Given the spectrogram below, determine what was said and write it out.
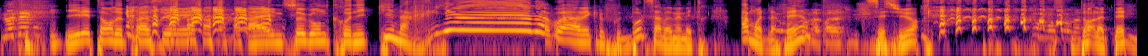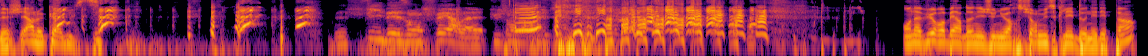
le début. Il est temps de passer à une seconde chronique qui n'a rien à voir avec le football. Ça va même être à moi de la faire. la C'est sûr, dans la tête de Sherlock Holmes. Les filles des enfers là, putain. On a vu Robert Downey Jr. surmusclé donner des pains.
